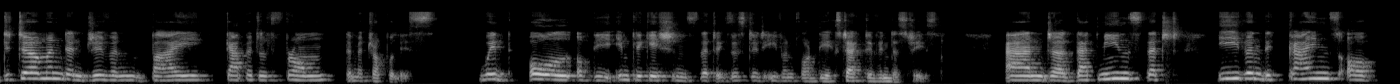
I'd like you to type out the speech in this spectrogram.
determined and driven by capital from the metropolis, with all of the implications that existed even for the extractive industries. And uh, that means that even the kinds of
